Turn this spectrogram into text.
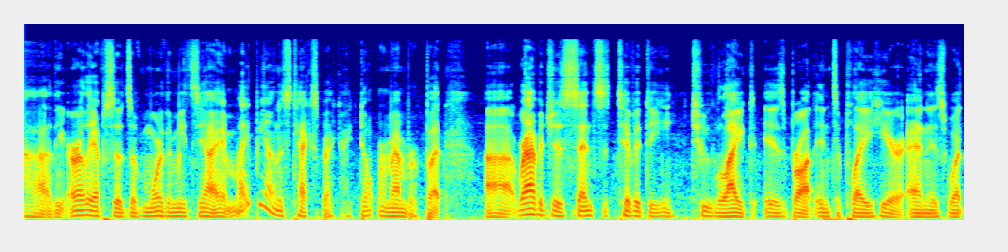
uh, the early episodes of More Than Meets the Eye. It might be on his tech spec, I don't remember, but uh, Ravage's sensitivity to light is brought into play here and is what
